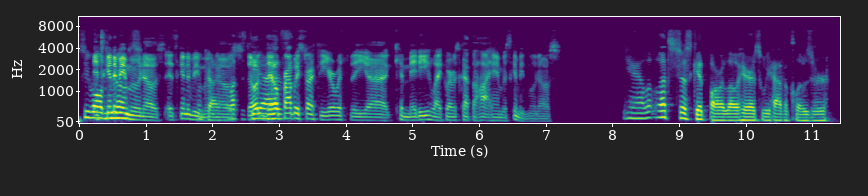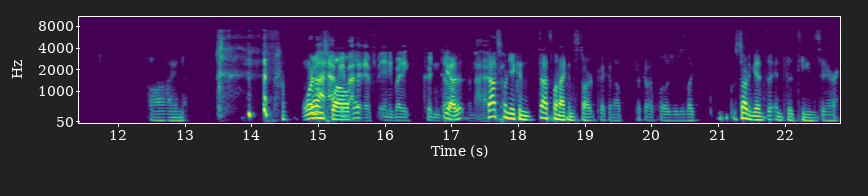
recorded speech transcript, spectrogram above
Sewald. It's going to be Munoz. It's going to be okay. Munoz. They'll, they'll, probably start the year with the uh, committee, like whoever's got the hot hand, but it's going to be Munoz. Yeah, let's just get Barlow here so we have a closer. Fine. we're not 12, happy about it. If anybody couldn't tell, yeah, that's when you can. That's when I can start picking up picking up closers. Is like starting into into the teens here.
